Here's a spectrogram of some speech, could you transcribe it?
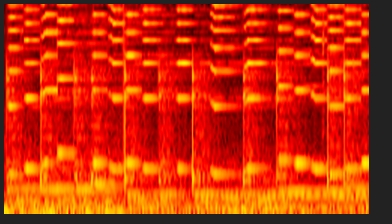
One, two, three, four.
